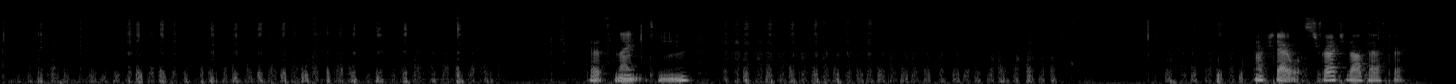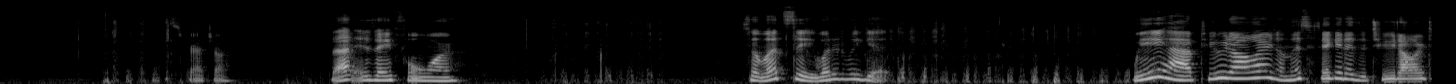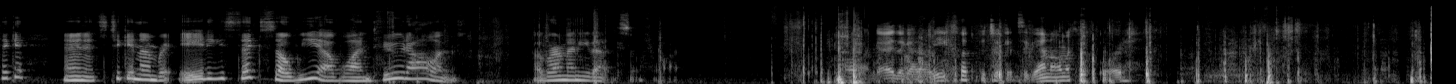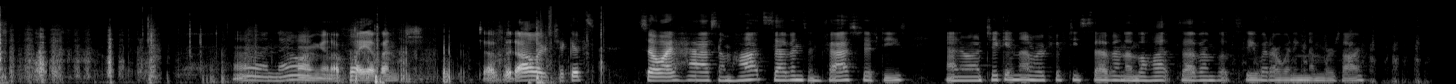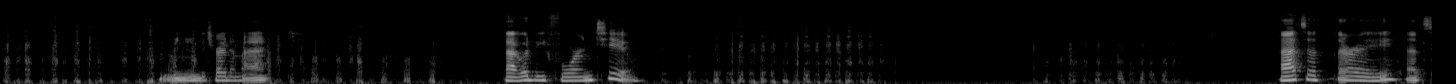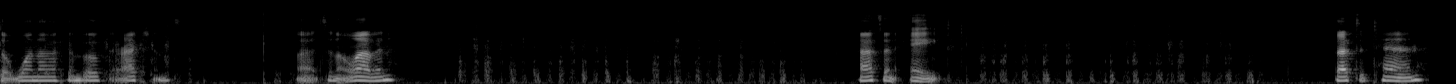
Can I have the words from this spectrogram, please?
That's 19. Actually, I will scratch it off after. Scratch off. That is a four. So let's see. What did we get? We have $2 and this ticket is a $2 ticket and it's ticket number 86. So we have won $2 of our money back so far. Hold on guys, I gotta re-clip the tickets again on the clipboard. Uh, now I'm going to play a bunch of the dollar tickets. So I have some hot sevens and fast 50s. And on ticket number 57 on the hot sevens, let's see what our winning numbers are. We need to try to match. That would be 4 and 2. That's a 3. That's a 1 off in both directions. That's an 11. That's an 8. That's a 10.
